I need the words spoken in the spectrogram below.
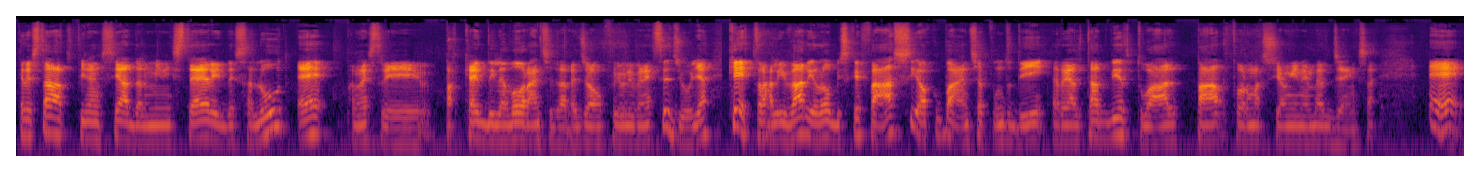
che è stato finanziato dal Ministero della Salute e per i nostri pacchetti di lavoro anche dalla regione Friuli Venezia Giulia, che tra i vari robis che fa si occupa anche appunto di realtà virtuale per formazione in emergenza. E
